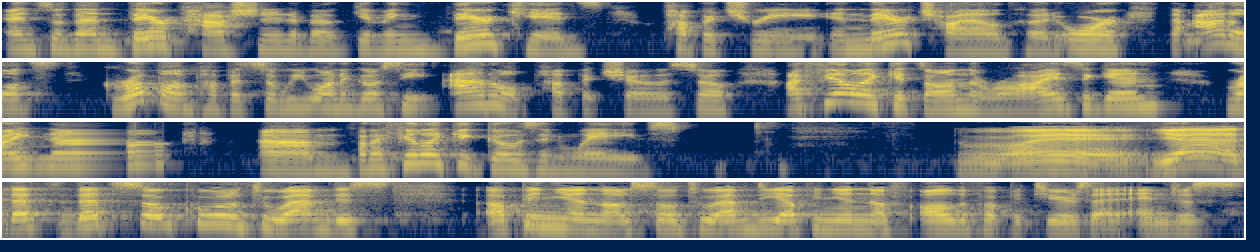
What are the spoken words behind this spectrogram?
And so then they're passionate about giving their kids puppetry in their childhood, or the adults grew up on puppets. So we want to go see adult puppet shows. So I feel like it's on the rise again right now. Um, but I feel like it goes in waves. Right. Yeah, that's that's so cool to have this opinion also to have the opinion of all the puppeteers and, and, just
